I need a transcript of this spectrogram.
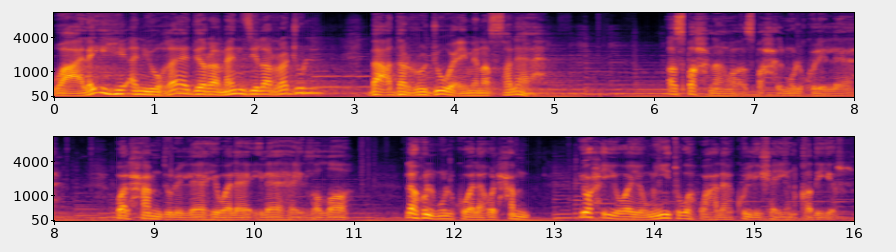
وعليه أن يغادر منزل الرجل بعد الرجوع من الصلاة. أصبحنا وأصبح الملك لله والحمد لله ولا إله إلا الله. له الملك وله الحمد يحيي ويميت وهو على كل شيء قدير.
